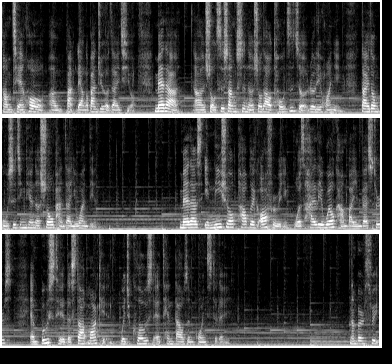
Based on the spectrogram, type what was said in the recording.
好，我们前后呃半两个半句合在一起哦。Meta 呃首次上市呢，受到投资者热烈欢迎，带动股市今天的收盘在一万点。Meta's initial public offering was highly welcomed by investors and boosted the stock market, which closed at 10,000 points today. Number three.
